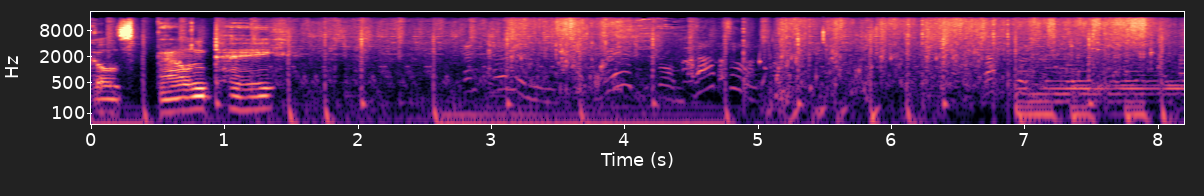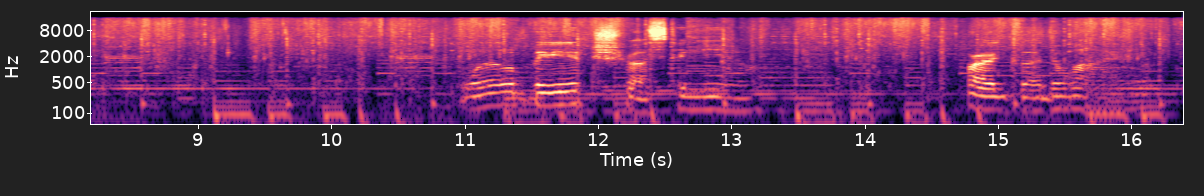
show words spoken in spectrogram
Jungle's bounty. We'll be trusting you for a good while.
